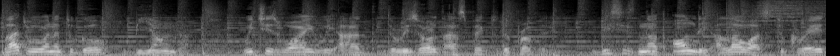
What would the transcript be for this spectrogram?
But we wanted to go beyond that which is why we add the resort aspect to the property. This is not only allow us to create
